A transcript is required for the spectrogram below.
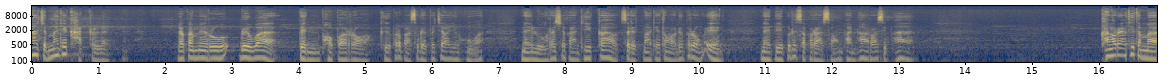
น่าจะไม่ได้ขัดกันเลย แล้วก็ไม่รู้ด้วยว่าเป็นพปร คือพระบาทสมเด็จพระเจ้าอยู่หัว ในหลวงรัชกาลที่ 9 เสด็จมาเทศทองหล่อด้วยพระองค์เอง ในปีพุทธศักราช 2515 ครั้งแรกที่ตมา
